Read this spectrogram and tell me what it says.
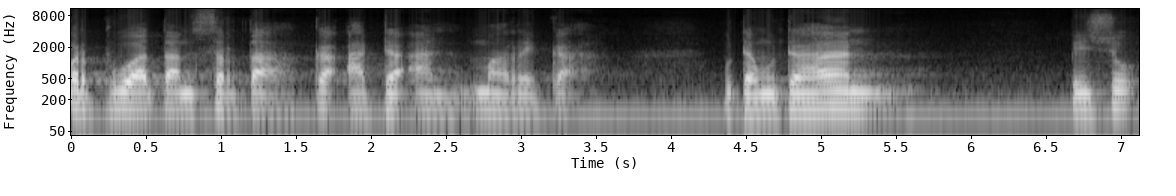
perbuatan serta keadaan mereka. Mudah-mudahan besok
